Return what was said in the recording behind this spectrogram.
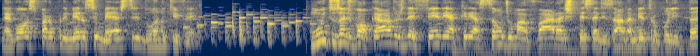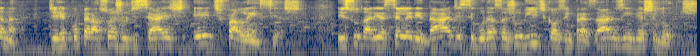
Negócio para o primeiro semestre do ano que vem. Muitos advogados defendem a criação de uma vara especializada metropolitana de recuperações judiciais e de falências. Isso daria celeridade e segurança jurídica aos empresários e investidores.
